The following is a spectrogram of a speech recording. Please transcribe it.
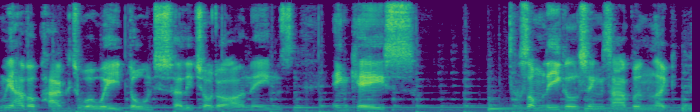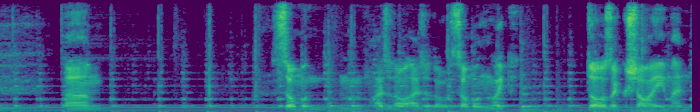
We have a pact where we don't tell each other our names in case some legal things happen, like um, someone hmm, I don't know, I don't know, someone like does crime and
